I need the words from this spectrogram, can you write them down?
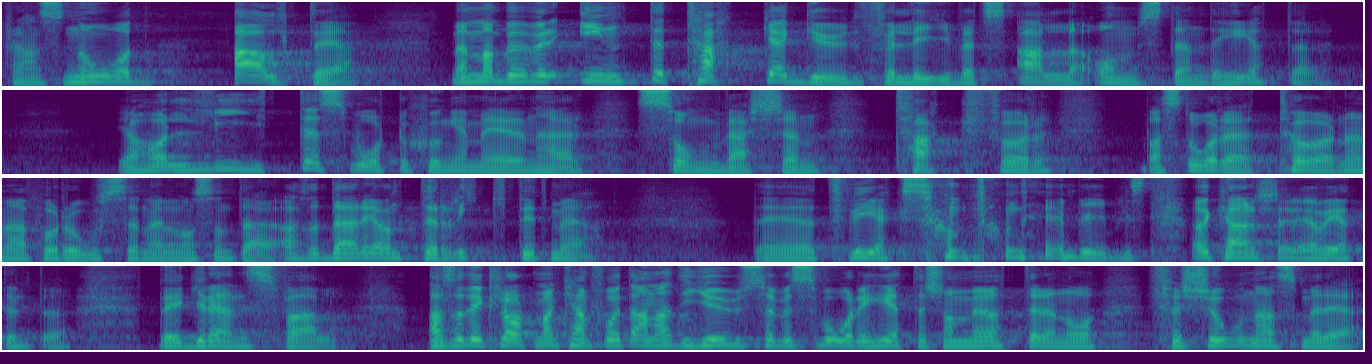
för hans nåd, allt det. Men man behöver inte tacka Gud för livets alla omständigheter. Jag har lite svårt att sjunga med i den här sångversen Tack för, vad står det, törnarna på rosen eller något sånt där. Alltså där är jag inte riktigt med. Det är tveksamt om det är bibliskt. Ja, kanske jag vet inte. Det är gränsfall. Alltså det är klart man kan få ett annat ljus över svårigheter som möter en och försonas med det.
